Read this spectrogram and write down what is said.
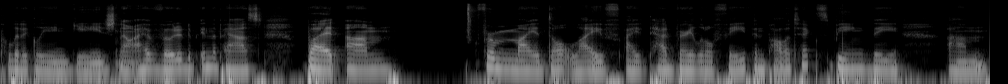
politically engaged. Now, I have voted in the past, but um, for my adult life, I had very little faith in politics being the um,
